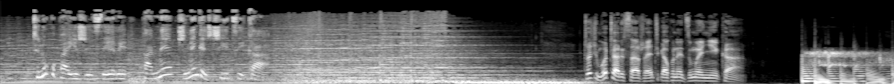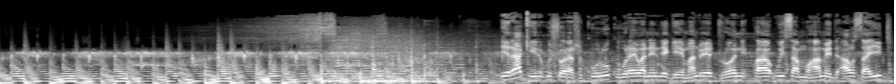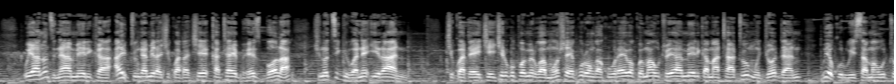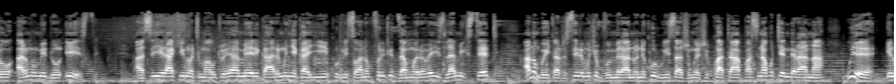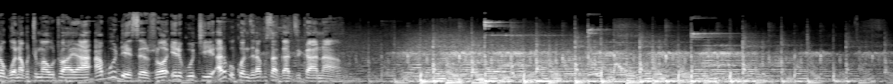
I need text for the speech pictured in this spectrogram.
tinokupai zvizere pane zvinenge zvichiitika. Tochimbotarisa zvaitika kune dzimwe nyika. Iraq iri kushora zvikuru kuurayiwa nendege yemhando yedrone kwawisam mohammed al said uyo anonzi neamerica aitungamira chikwata chekataib hezbollah chinotsigirwa neiran. Chikwata ichi chiri kupomerwa mhosva yekuronga kuurayiwa kwemauto eamerica matatu mujordan uye kurwisa mauto ari mumiddle east. Asi iraq inoti mauto eamerica ari munyika iyi kurwiswa nokupfurikidza mwero veislamic state anomboita zvisiri muchibvumirano nekurwisa zvimwe zvikwata pasina kutenderana uye inogona kuti mauto aya abude sezvo iri kuti ari kukonzera kusagadzikana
